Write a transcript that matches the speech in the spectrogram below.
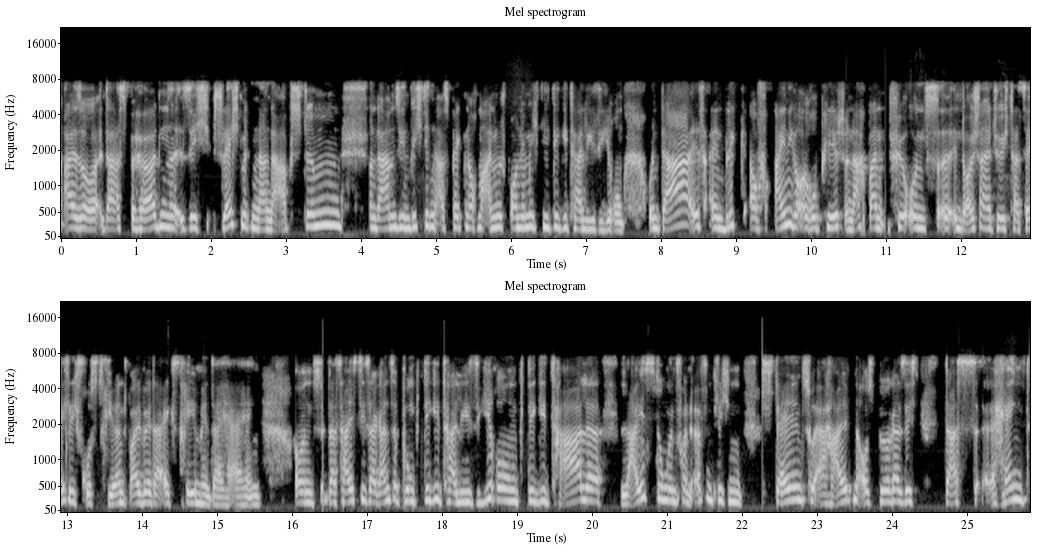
also dass Behörden sich schlecht miteinander abstimmen. Und da haben Sie einen wichtigen Aspekt nochmal angesprochen, nämlich die Digitalisierung. Und da ist ein Blick auf einige europäische Nachbarn für uns äh, in Deutschland natürlich tatsächlich frustrierend, weil wir da extrem hinterherhängen. Und das heißt, dieser ganze Punkt Digitalisierung, digitale Leistungen von öffentlichen Stellen zu erhalten aus Bürgersicht, das hängt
